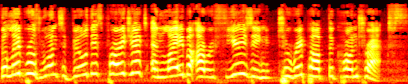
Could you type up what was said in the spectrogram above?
The Liberals want to build this project and Labor are refusing to rip up the contracts.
